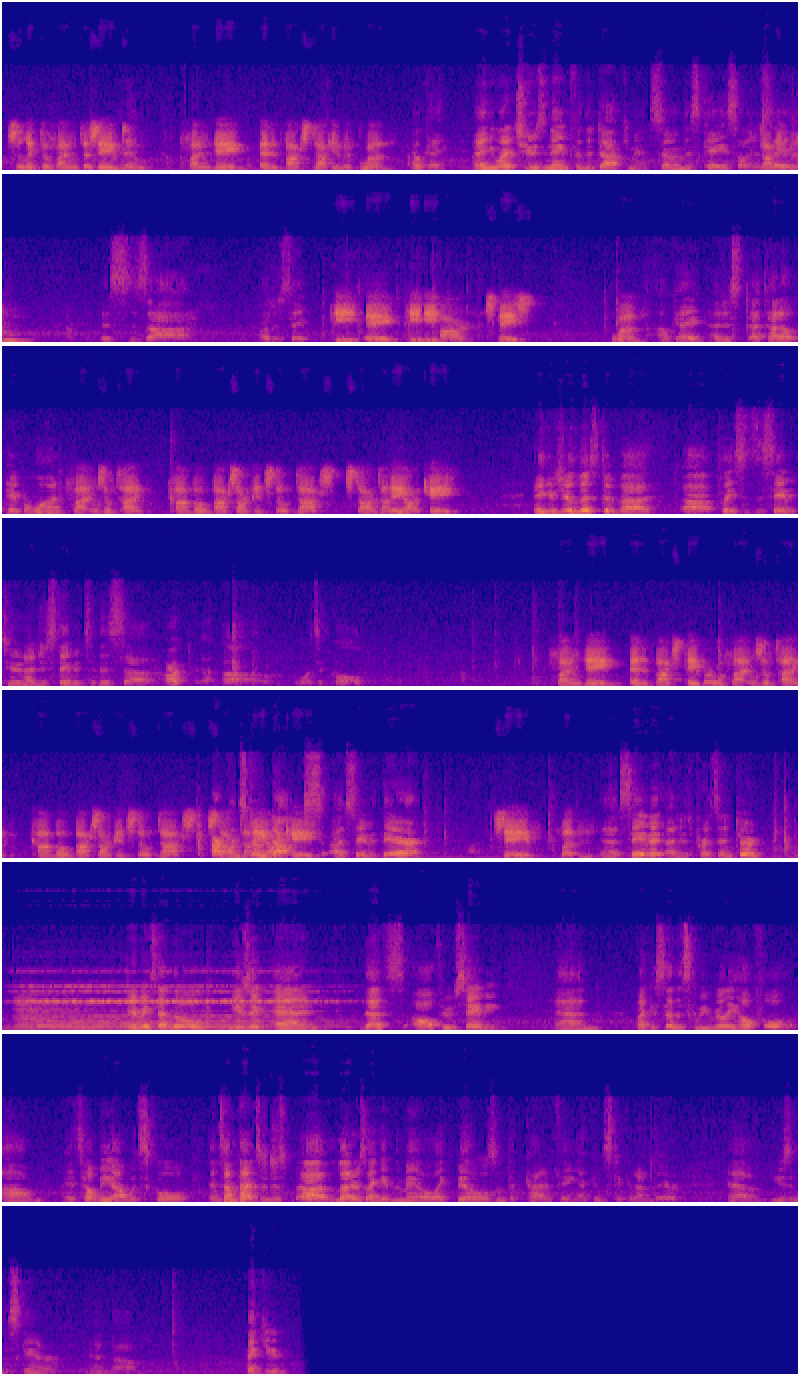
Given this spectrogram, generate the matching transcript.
Select a file to save to. File name, edit box document 1. Okay, and you want to choose a name for the document. So in this case, I'll just say Document this is uh, I'll just say P-A-P-E-R, space. 1. okay. I just I titled it paper one. Files of type, combo box Arkenstone docs, star.ark. And it gives you a list of uh, uh, places to save it to, and I just save it to this uh, arc. Uh, what's it called? File name, edit box paper, files of type, combo box Arkenstone docs, star.ark. Docs. I save it there. Save, button. And save it. I just press enter, and it makes that little music, and that's all through saving. And like I said, this can be really helpful. Um, it's helped me out with school, and sometimes it's just uh, letters I get in the mail, like bills and that kind of thing. I can stick it on there uh, using the scanner. And um, thank you.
